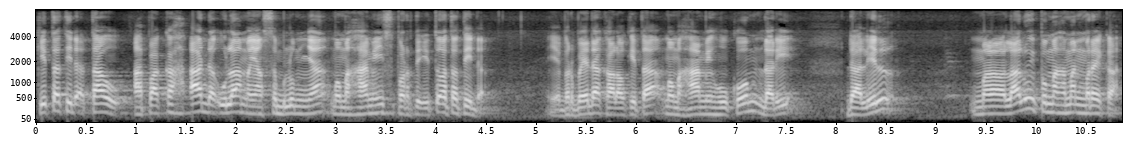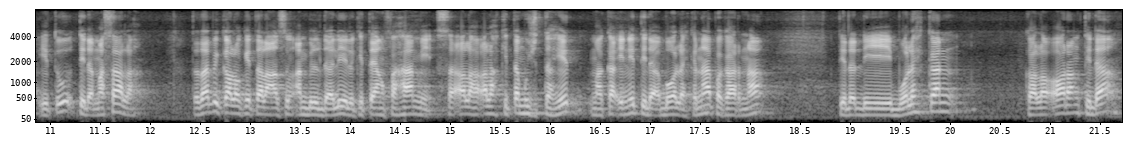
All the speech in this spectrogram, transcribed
kita tidak tahu apakah ada ulama yang sebelumnya memahami seperti itu atau tidak. Ya, berbeda kalau kita memahami hukum dari dalil melalui pemahaman mereka itu tidak masalah. Tetapi kalau kita langsung ambil dalil, kita yang fahami seolah-olah kita mujtahid, maka ini tidak boleh. Kenapa? Karena tidak dibolehkan kalau orang tidak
